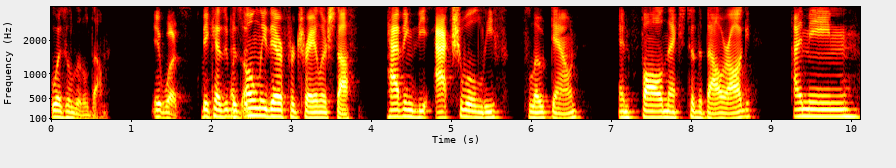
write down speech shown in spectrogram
was a little dumb It was. because it was That's only there for trailer stuff. Having the actual leaf float down and fall next to the Balrog, I mean,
